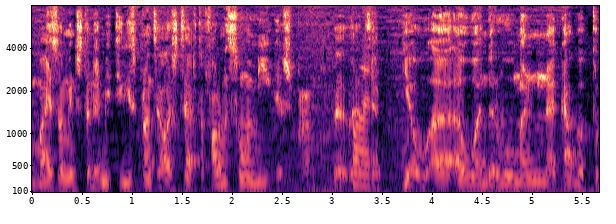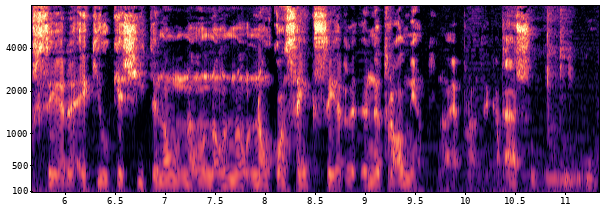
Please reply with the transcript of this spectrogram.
mais ou menos transmitir isso, pronto, elas de certa forma são amigas, pronto. Claro. E a, a, Wonder Woman acaba por ser aquilo que a Cheetah não, não, não, não, não consegue ser naturalmente, não é? Pronto, acho o,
